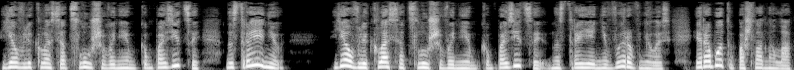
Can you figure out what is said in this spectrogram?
Я увлеклась отслушиванием композиций, настроение... Я увлеклась отслушиванием композиций, настроение выровнялось, и работа пошла на лад.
